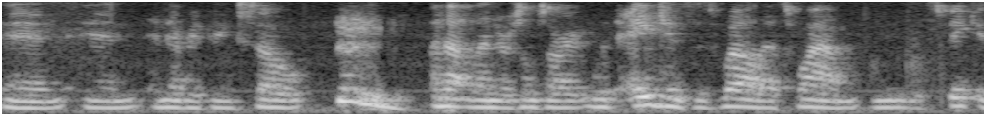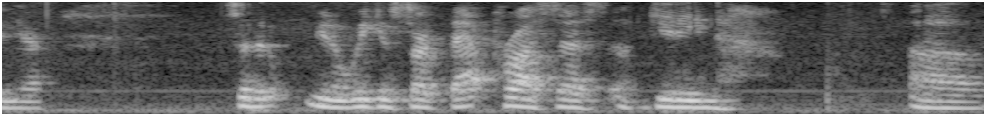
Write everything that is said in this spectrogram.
and, and, and everything. So, uh, not lenders, I'm sorry, with agents as well. That's why I'm, I'm speaking there. So that, you know, we can start that process of getting uh,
